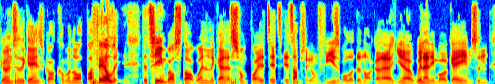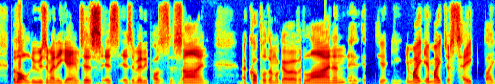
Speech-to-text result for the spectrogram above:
going into the games we've got coming up. I feel the team will start winning again at some point. It's it's, it's absolutely unfeasible that they're not going to you know win any more games and they're not losing many games is is is a really positive sign. A couple of them will go over the line, and it, it, you might it might just take like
